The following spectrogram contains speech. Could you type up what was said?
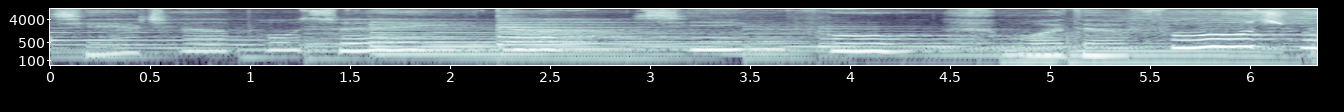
写着破碎的幸福，我的付出，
